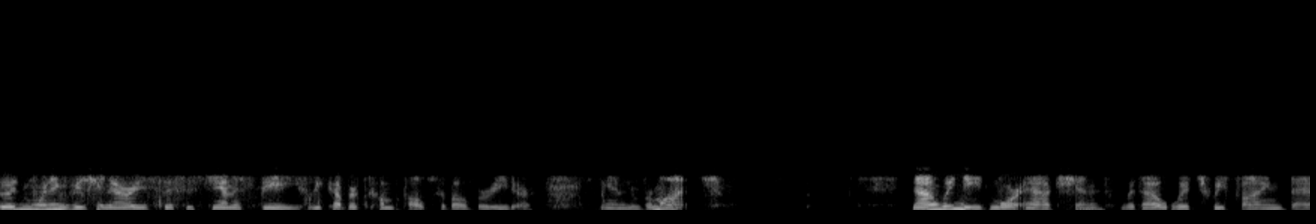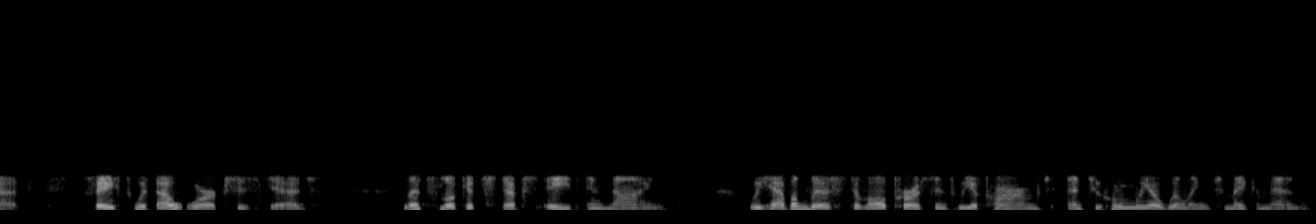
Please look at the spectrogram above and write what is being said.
Good morning, visionaries. This is Janice B., recovered compulsive overeater in Vermont. Now we need more action, without which we find that faith without works is dead. Let's look at steps 8 and 9. We have a list of all persons we have harmed and to whom we are willing to make amends.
